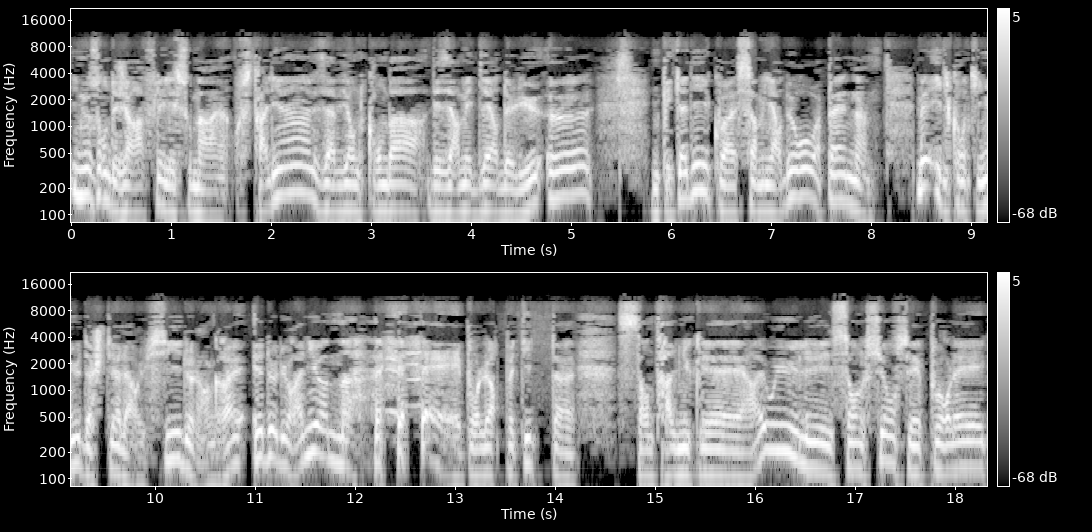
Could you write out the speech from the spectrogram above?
Ils nous ont déjà raflé les sous-marins australiens, les avions de combat des armées de l'air de l'UE, une pécadille, quoi, 100 milliards d'euros à peine. Mais ils continuent d'acheter à la Russie de l'engrais et de l'uranium pour leur petite euh, centrale nucléaire. Et oui, les sanctions, c'est pour les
